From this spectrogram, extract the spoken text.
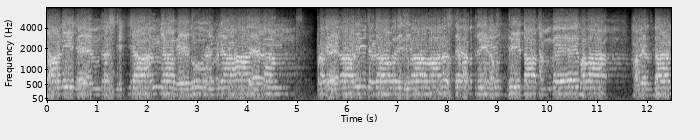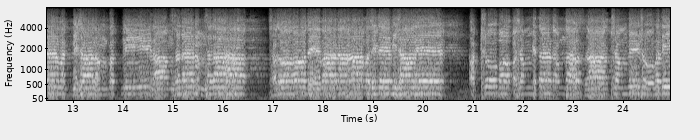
यानि तेऽन्तश्चित्यान्या वेदूर्ण्यायकम् प्रवेतानि चृतावति शिवामानस्य पत्रेण बुद्धिता तम् वे भव हविर्दानमग्निशालम् पत्नीनाम् सदनम् सदा। सदो देवानामसिते विशाले अक्षोपापशंवितम् सहस्राक्षम् विशोभति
